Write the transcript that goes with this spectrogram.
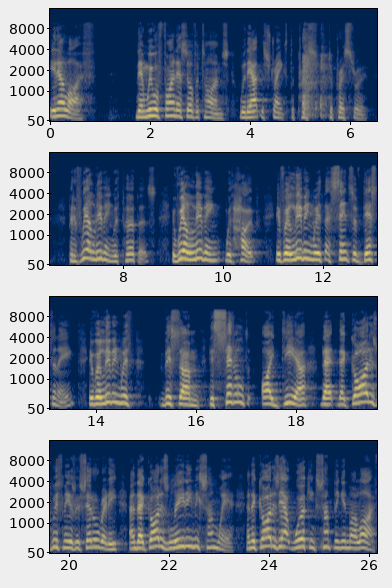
in our life, then we will find ourselves at times without the strength to press, to press through. But if we are living with purpose, if we are living with hope, if we're living with a sense of destiny, if we're living with this, um, this settled idea that, that God is with me, as we've said already, and that God is leading me somewhere, and that God is out working something in my life,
